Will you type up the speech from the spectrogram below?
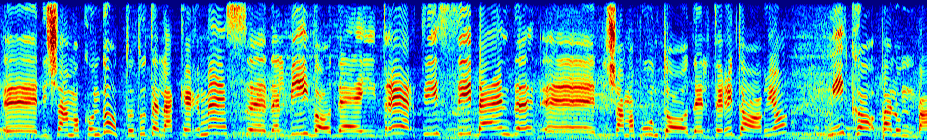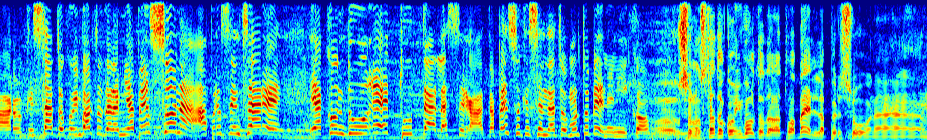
eh, diciamo, condotto tutta la kermesse dal vivo dei tre artisti band eh, diciamo, appunto, del territorio, Nico Palombaro, che è stato coinvolto dalla mia persona a presenziare e a condurre tutta la serata. Penso che sia andato molto bene Nico. Sono stato coinvolto dalla tua bella persona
